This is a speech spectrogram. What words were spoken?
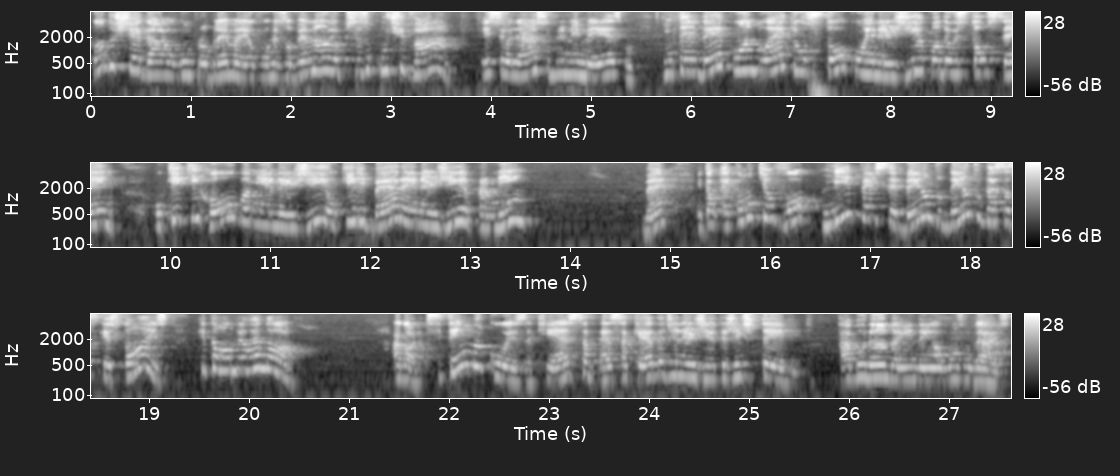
quando chegar algum problema eu vou resolver. Não, eu preciso cultivar esse olhar sobre mim mesmo, entender quando é que eu estou com energia, quando eu estou sem, o que que rouba minha energia, o que libera energia para mim, né? Então, é como que eu vou me percebendo dentro dessas questões que estão ao meu redor. Agora, se tem uma coisa que essa, essa queda de energia que a gente teve, está durando ainda em alguns lugares,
